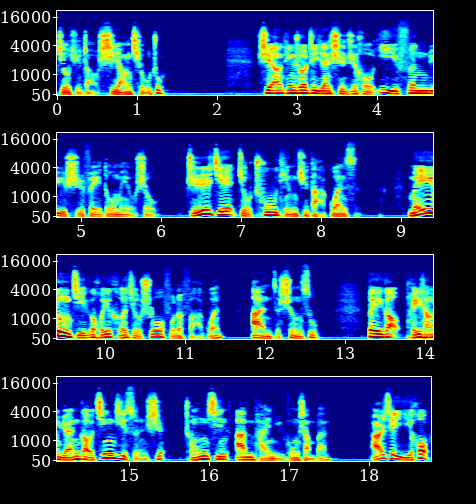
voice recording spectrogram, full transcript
就去找施阳求助。施阳听说这件事之后，一分律师费都没有收，直接就出庭去打官司。没用几个回合就说服了法官，案子胜诉，被告赔偿原告经济损失，重新安排女工上班，而且以后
